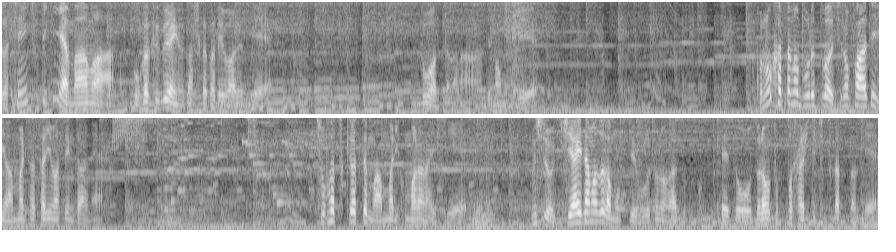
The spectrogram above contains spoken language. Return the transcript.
ただ戦術的にはまあまあ互角ぐらいの出し方ではあるんでどうだったかなで守り。この方のボルトはうちのパーティーにはあんまり刺さりませんからね。挑発食らってもあんまり困らないしむしろ気合玉とか持ってるボルトの方が、えーと、ドラゴン突破されてきつかったんで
